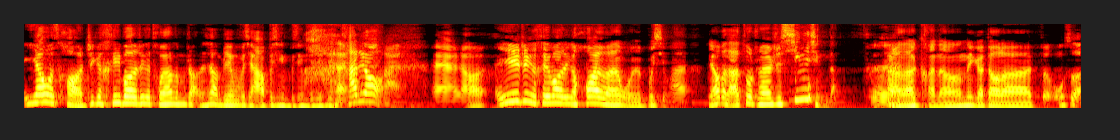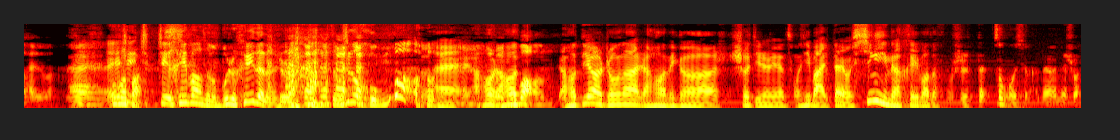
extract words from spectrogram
哎呀我操，这个黑豹的这个头像怎么长得像蝙蝠侠？不行不行不行，不行 咔掉。哎，然后哎，这个黑豹这个花纹我就不喜欢，你要把它做出来是心形的，哎然后呢，可能那个到了粉红色还是什么？哎哎，这这个黑豹怎么不是黑的呢？是吧？怎么是个红豹？哎，然后然后红豹然后第二周呢，然后那个设计人员重新把带有星星的黑豹的服饰带送过去了，然后再说，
